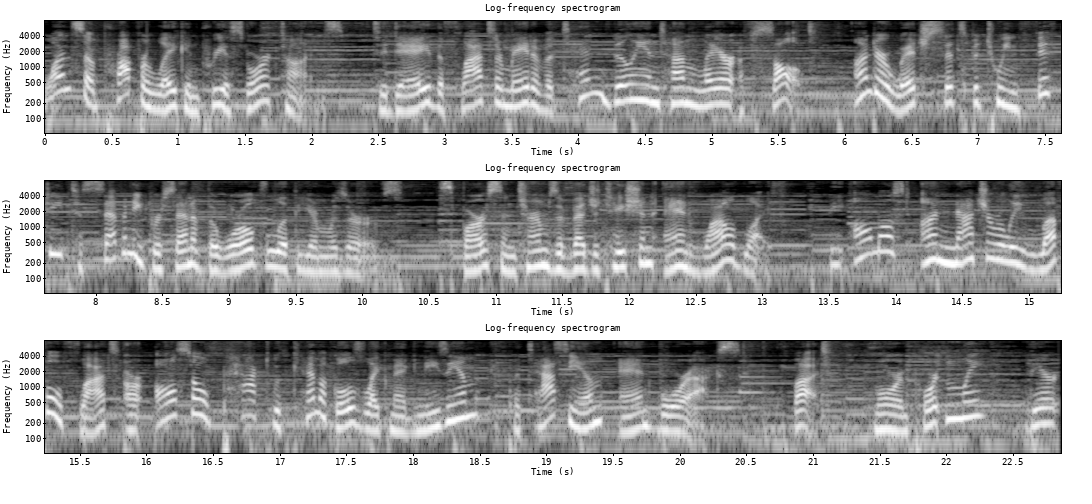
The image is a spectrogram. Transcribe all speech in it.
Once a proper lake in prehistoric times, today the flats are made of a 10 billion ton layer of salt, under which sits between 50 to 70 percent of the world's lithium reserves. Sparse in terms of vegetation and wildlife, the almost unnaturally level flats are also packed with chemicals like magnesium, potassium, and borax. But, more importantly, they're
